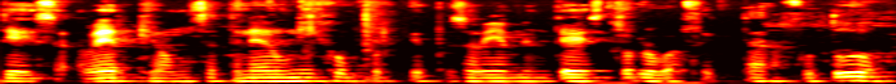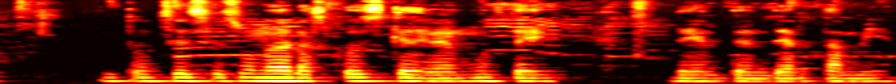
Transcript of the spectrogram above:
de saber que vamos a tener un hijo, porque pues obviamente esto lo va a afectar a futuro. Entonces es una de las cosas que debemos de de entender también.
